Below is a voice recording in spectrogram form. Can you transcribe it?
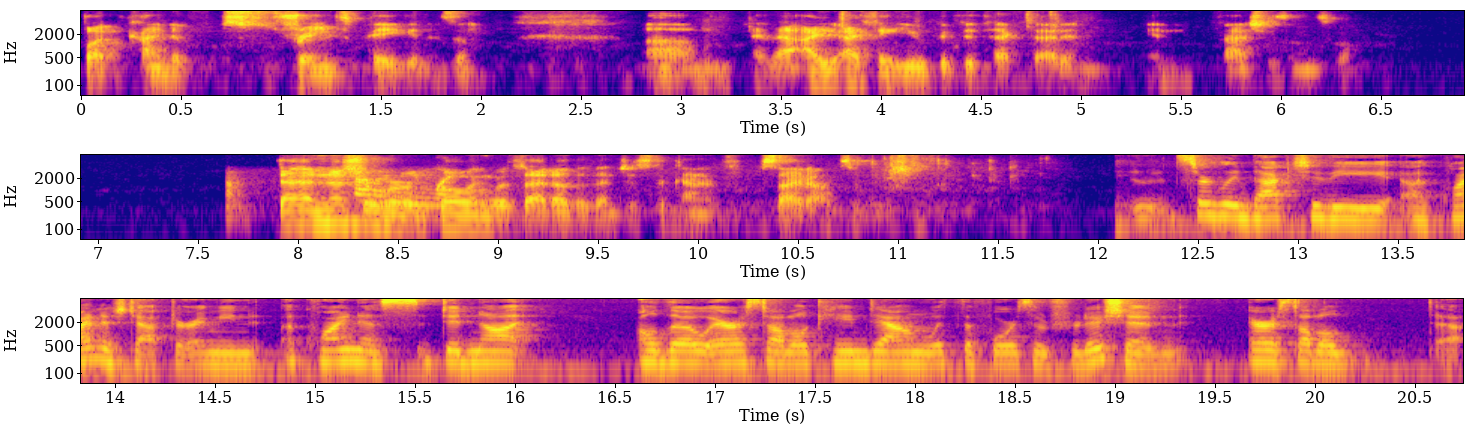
but kind of strange paganism. Um, and I, I, think you could detect that in, in fascism as well. I'm not sure where we're going with that other than just the kind of side observation. Circling back to the Aquinas chapter, I mean, Aquinas did not, although Aristotle came down with the force of tradition, Aristotle, uh,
